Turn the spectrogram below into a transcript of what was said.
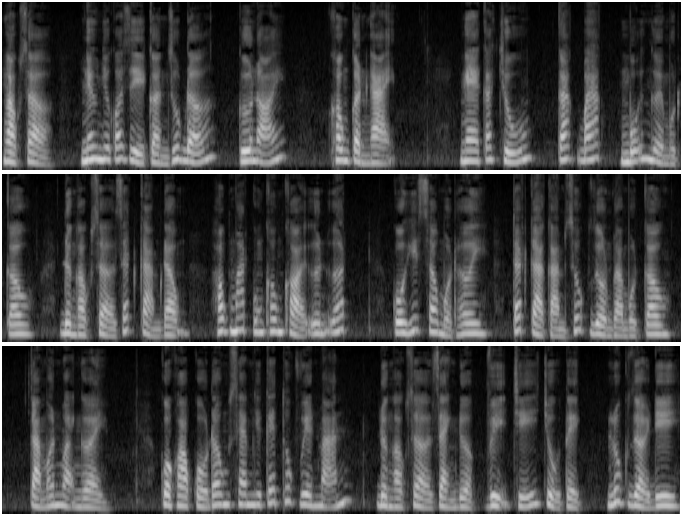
Ngọc Sở, nếu như có gì cần giúp đỡ, cứ nói. Không cần ngại. Nghe các chú, các bác, mỗi người một câu. Đường Ngọc Sở rất cảm động, hốc mắt cũng không khỏi ươn ướt. Cô hít sâu một hơi, tất cả cảm xúc dồn vào một câu. Cảm ơn mọi người. Cuộc họp cổ đông xem như kết thúc viên mãn. Đường Ngọc Sở giành được vị trí chủ tịch. Lúc rời đi,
